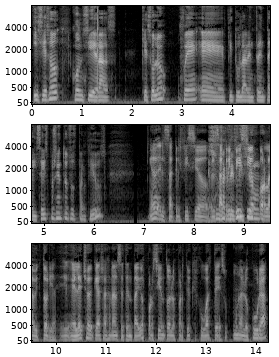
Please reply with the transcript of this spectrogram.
Y si eso consideras que solo fue eh, titular en 36% de sus partidos, El sacrificio, Es el sacrificio, sacrificio. por la victoria. El hecho de que hayas ganado el 72% de los partidos que jugaste es una locura,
